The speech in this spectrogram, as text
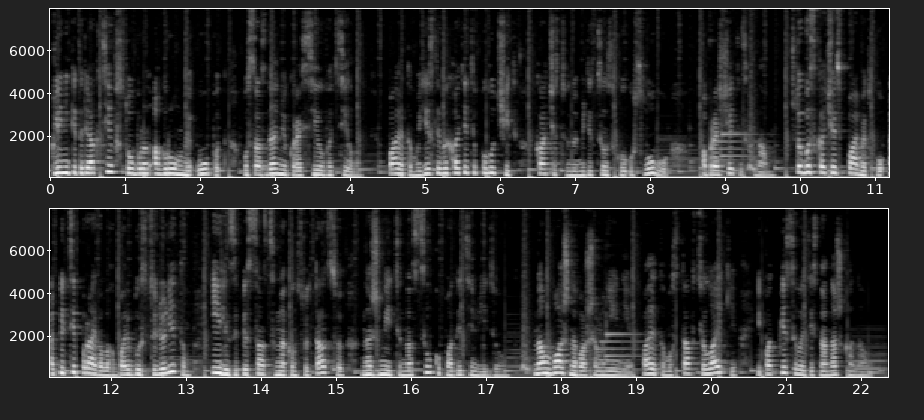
В клинике Тореактив собран огромный огромный опыт по созданию красивого тела. Поэтому, если вы хотите получить качественную медицинскую услугу, обращайтесь к нам. Чтобы скачать памятку о пяти правилах борьбы с целлюлитом или записаться на консультацию, нажмите на ссылку под этим видео. Нам важно ваше мнение, поэтому ставьте лайки и подписывайтесь на наш канал.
